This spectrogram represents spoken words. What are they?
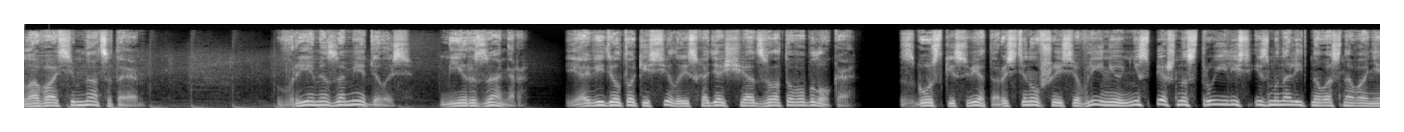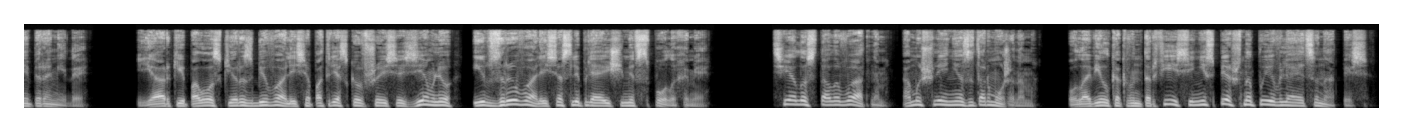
Глава 17. Время замедлилось. Мир замер. Я видел токи силы, исходящие от золотого блока. Сгустки света, растянувшиеся в линию, неспешно струились из монолитного основания пирамиды. Яркие полоски разбивались о потрескавшуюся землю и взрывались ослепляющими всполохами. Тело стало ватным, а мышление заторможенным. Уловил, как в интерфейсе неспешно появляется надпись.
